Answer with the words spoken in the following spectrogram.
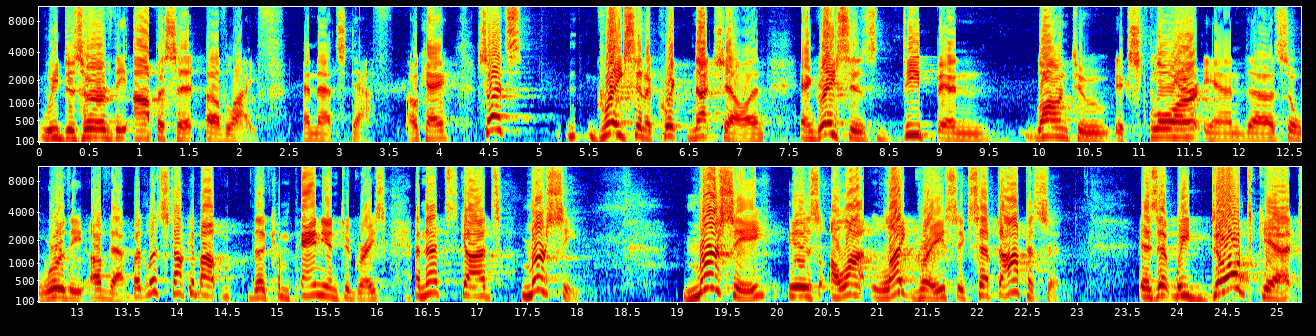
we deserve the opposite of life, and that's death. Okay? So that's grace in a quick nutshell. And, and grace is deep and long to explore and uh, so worthy of that. But let's talk about the companion to grace, and that's God's mercy. Mercy is a lot like grace, except opposite. Is that we don't get,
